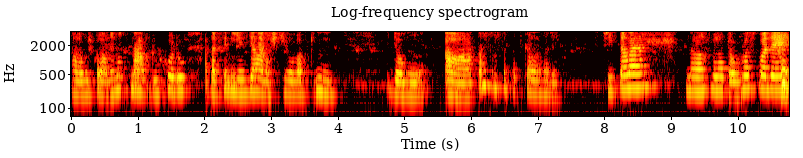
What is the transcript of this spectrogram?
ale už byla nemocná v důchodu a tak jsem ji jezdila naštívovat k ní domů. A tam jsem se potkala tady s přítelem, no, bylo to u hospody,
